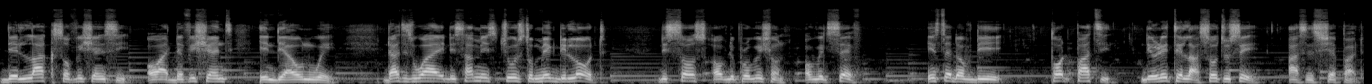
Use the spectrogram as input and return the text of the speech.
They lack sufficiency or are deficient in their own way. That is why the psalmist chose to make the Lord the source of the provision of itself instead of the third party, the retailer, so to say, as his shepherd.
